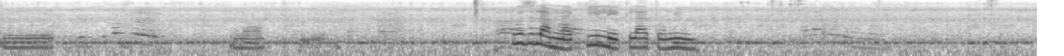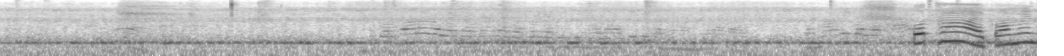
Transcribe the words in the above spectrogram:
দিয়ে। বুঝলাম না কি লিখলা তুমি কোথায় কমেন্ট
